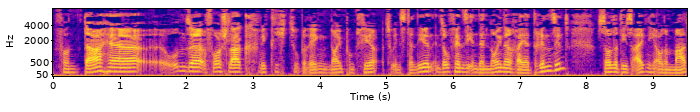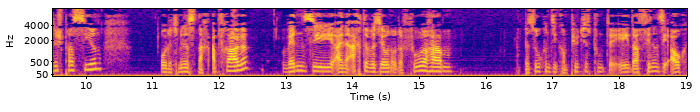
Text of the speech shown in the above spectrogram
Von daher äh, unser Vorschlag wirklich zu überlegen, 9.4 zu installieren. Insofern sie in der 9er Reihe drin sind, sollte dies eigentlich automatisch passieren. Oder zumindest nach Abfrage. Wenn Sie eine achte Version oder früher haben, besuchen Sie computers.de, da finden Sie auch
